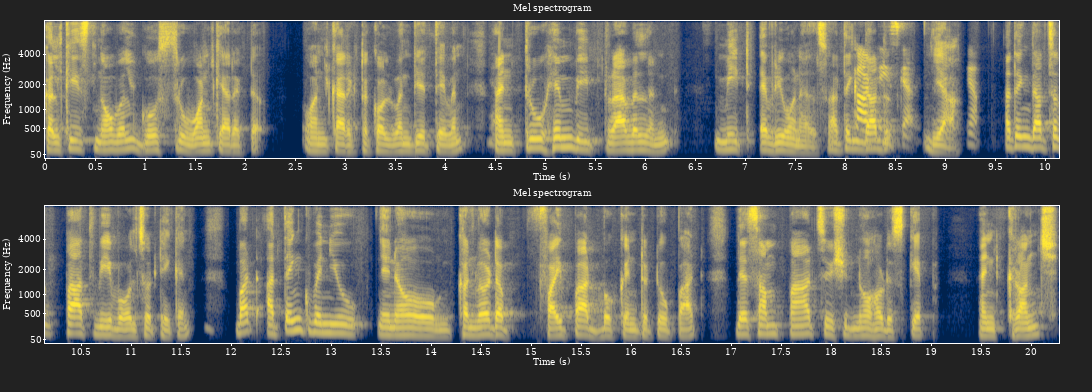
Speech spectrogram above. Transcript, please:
Kalki's novel goes through one character, one character called Vandiyathevan, and through him we travel and meet everyone else. I think Karthi's that yeah, Yeah. I think that's a path we've also taken. But I think when you you know convert a five part book into two part, there's some parts you should know how to skip and crunch,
